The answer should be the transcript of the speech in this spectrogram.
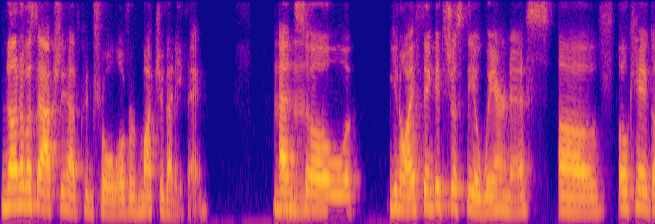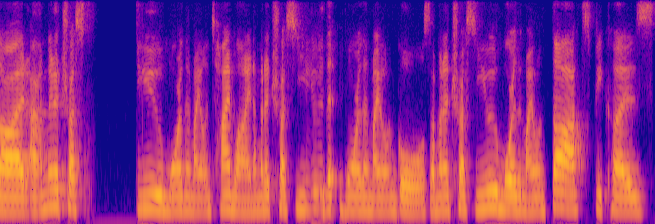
none of us actually have control over much of anything. Mm-hmm. And so, you know, I think it's just the awareness of, okay, God, I'm going to trust you more than my own timeline. I'm going to trust you that more than my own goals. I'm going to trust you more than my own thoughts because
